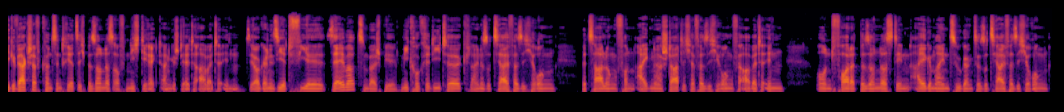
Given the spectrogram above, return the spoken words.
Die Gewerkschaft konzentriert sich besonders auf nicht direkt angestellte ArbeiterInnen. Sie organisiert viel selber, zum Beispiel Mikrokredite, kleine Sozialversicherungen, Bezahlung von eigener staatlicher Versicherung für ArbeiterInnen und fordert besonders den allgemeinen Zugang zur Sozialversicherung.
